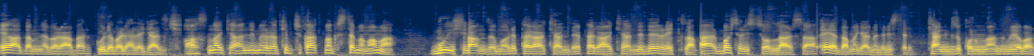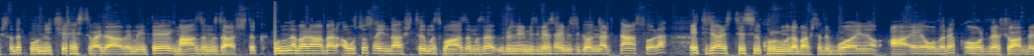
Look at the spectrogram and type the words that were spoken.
E-Adam'la beraber global hale geldik. Aslında kendimi rakip çıkartmak istemem ama bu işin damarı perakende, perakende de reklam. Eğer başarı istiyorlarsa E-Adam'a gelmelerini isterim. Kendimizi konumlandırmaya başladık. Bunun için Festival AVM'de mağazamızı açtık. Bununla beraber Ağustos ayında açtığımız mağazamıza ürünlerimizi vesairemizi gönderdikten sonra e-ticaret sitesinin kurulumu da başladı. Bu aynı AE olarak orada şu anda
